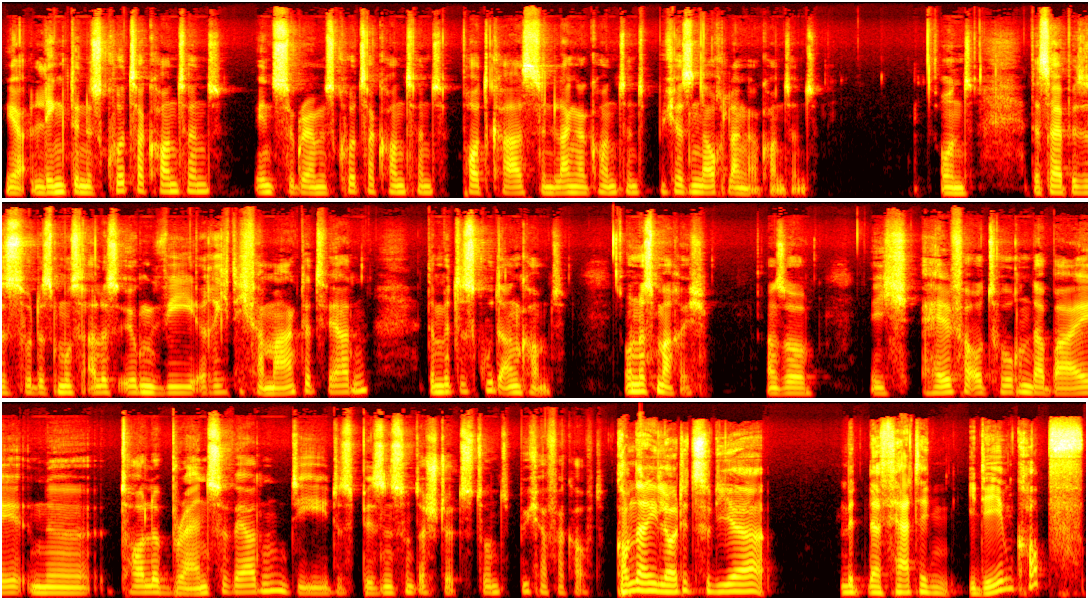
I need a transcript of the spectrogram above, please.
ja, LinkedIn ist kurzer Content, Instagram ist kurzer Content, Podcasts sind langer Content, Bücher sind auch langer Content. Und deshalb ist es so, das muss alles irgendwie richtig vermarktet werden, damit es gut ankommt. Und das mache ich. Also ich helfe Autoren dabei, eine tolle Brand zu werden, die das Business unterstützt und Bücher verkauft. Kommen dann die Leute zu dir mit einer fertigen Idee im Kopf?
